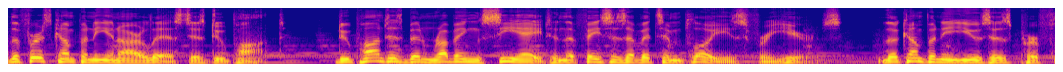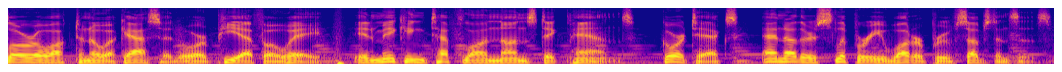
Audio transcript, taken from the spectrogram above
The first company in our list is DuPont. DuPont has been rubbing C8 in the faces of its employees for years. The company uses perfluorooctanoic acid, or PFOA, in making Teflon nonstick pans, Gore-Tex, and other slippery waterproof substances.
